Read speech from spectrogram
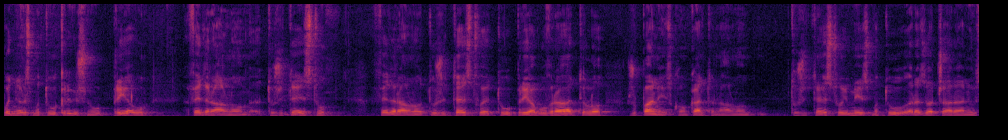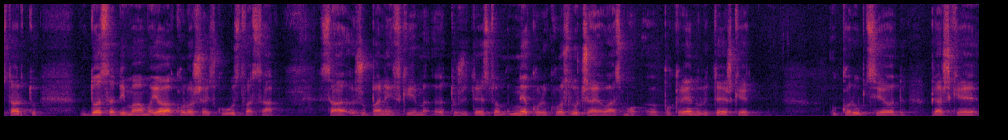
Podnijeli smo tu krivičnu prijavu federalnom tužiteljstvu. Federalno tužiteljstvo je tu prijavu vratilo županijskom kantonalnom tužiteljstvu i mi smo tu razočarani u startu. Do sad imamo jako loša iskustva sa, sa županijskim e, tužiteljstvom. Nekoliko slučajeva smo e, pokrenuli teške korupcije od pljačke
